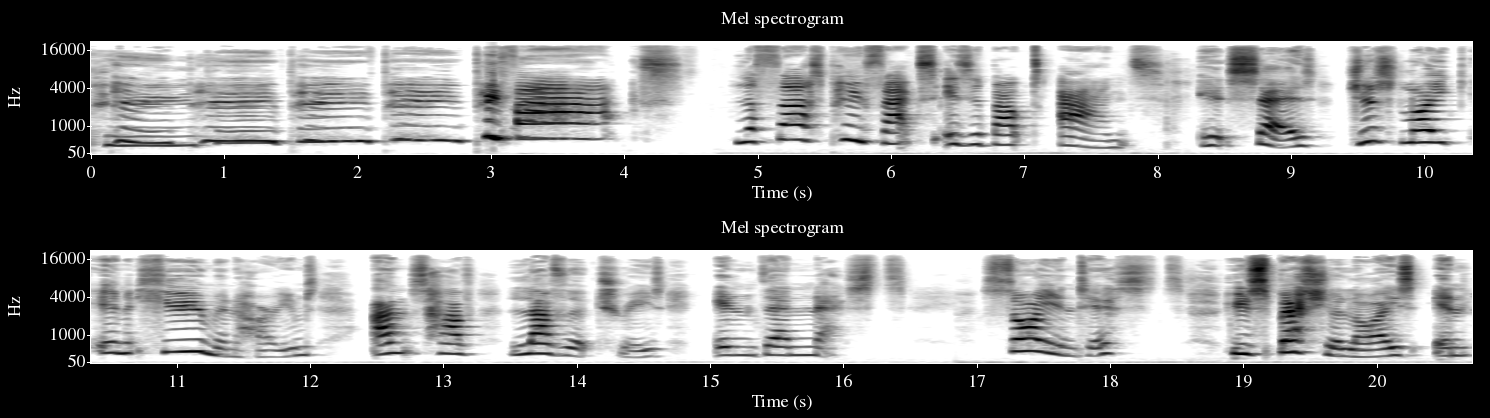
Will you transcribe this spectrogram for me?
Poo, poo, poo, poo, poo facts! The first poo fact is about ants. It says, just like in human homes, ants have lavatories in their nests. Scientists who specialise in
